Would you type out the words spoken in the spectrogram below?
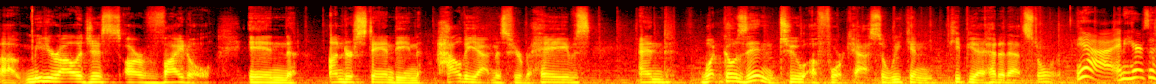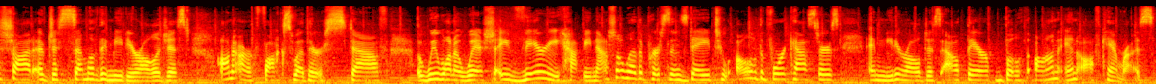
uh, meteorologists are vital in understanding how the atmosphere behaves and what goes into a forecast so we can keep you ahead of that storm. Yeah, and here's a shot of just some of the meteorologists on our Fox Weather staff. We want to wish a very happy National Weather Person's Day to all of the forecasters and meteorologists out there, both on and off cameras.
